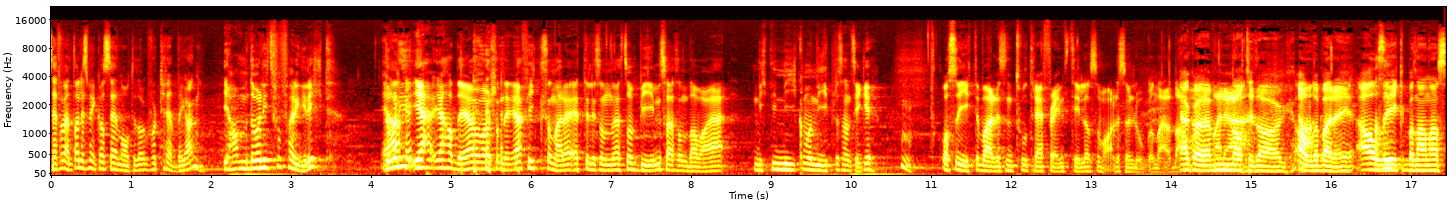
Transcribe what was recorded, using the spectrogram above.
Så jeg forventa liksom ikke å se Naughty Dog for tredje gang. Ja, men det var litt for fargerikt. Det Ja, var litt, okay. jeg, jeg hadde Jeg var sånn Jeg fikk sånn her Etter liksom Når jeg så bilen, så er jeg sånn Da var jeg 99,9 sikker. Og så gikk det bare liksom to-tre frames til, og så var det sånn logoen der. Og da Jeg var det det bare- Naughty Dog. Alle bare Alle Altså, gikk bananas.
